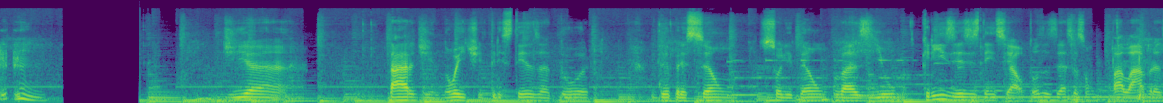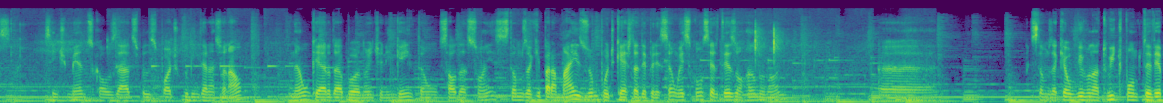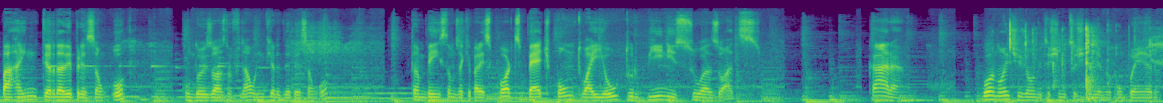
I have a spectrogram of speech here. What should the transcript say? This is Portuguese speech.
Dia, tarde, noite, tristeza, dor, depressão, solidão, vazio, crise existencial. Todas essas são palavras, sentimentos causados pelo Esporte Clube Internacional. Não quero dar boa noite a ninguém, então saudações. Estamos aqui para mais um podcast da depressão, esse com certeza honrando o nome. Uh, estamos aqui ao vivo na twitch.tv barra Inter da Depressão O, com dois Os no final, Inter da Depressão O. Também estamos aqui para sportsbet.io, turbine suas odds. Cara, boa noite, João Vitor Shimitsushimi, meu companheiro.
